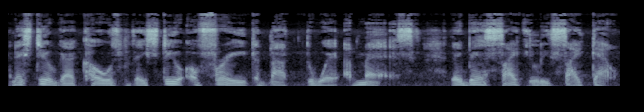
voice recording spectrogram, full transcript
and they still got colds, but they still afraid to not to wear a mask. They been psychically psyched out.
